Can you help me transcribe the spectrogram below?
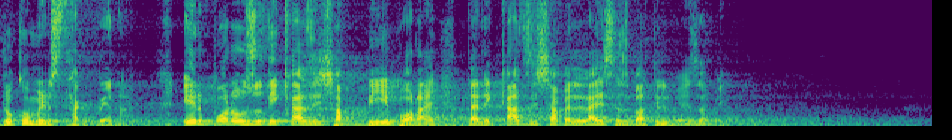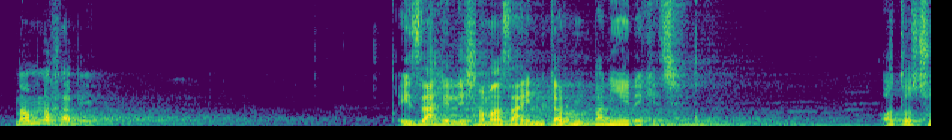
ডকুমেন্টস থাকবে না। এরপরেও যদি কাজী সাহেব বিয়ে পড়ায়, তাহলে কাজী সাহেবের লাইসেন্স বাতিল হয়ে যাবে। মামলা খাবে। এই জাহেলি সমাজ আইন কানুন বানিয়ে রেখেছে। অথচ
